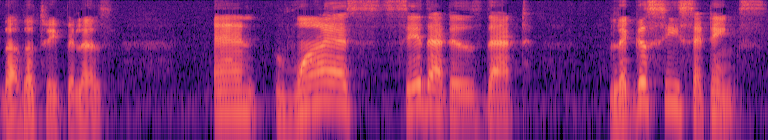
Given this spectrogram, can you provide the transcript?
the other three pillars. And why I say that is that legacy settings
